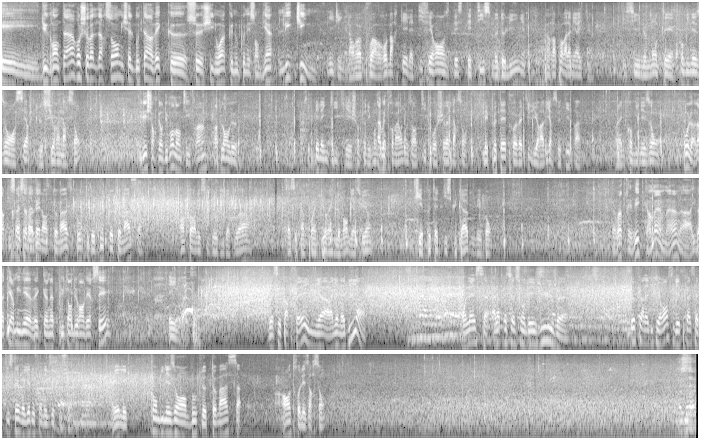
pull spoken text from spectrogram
Et du Grand Art au cheval d'Arçon, Michel Boutard avec euh, ce Chinois que nous connaissons bien, Li Jing. Li Jing. Alors on va pouvoir remarquer la différence d'esthétisme de ligne par rapport à l'américain. Ici une montée, combinaison en cercle sur un arçon. Il est champion du monde en titre, hein, rappelons-le. C'est Belenki qui est champion du monde ah 91 en titre au cheval d'arçon. Mais peut-être va-t-il lui ravir ce titre. Voilà une combinaison Oh là là, qu'est-ce que ça va en Thomas, beaucoup de boucles Thomas. Encore les ciseaux obligatoires. Ça, c'est un point du règlement, bien sûr, qui est peut-être discutable, mais bon. Ça va très vite quand même. Hein, là. Il va terminer avec un appui tendu renversé. Et il reste. c'est parfait, il n'y a rien à dire. On laisse à l'appréciation des juges de faire la différence. Il est très satisfait, vous voyez, de son exécution. Vous voyez les combinaisons en boucle Thomas entre les arçons.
